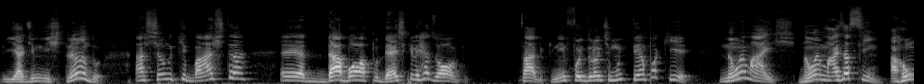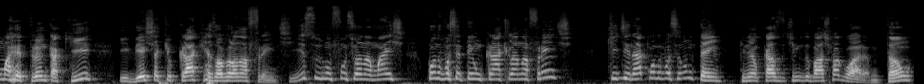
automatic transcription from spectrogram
e administrando achando que basta é, dar a bola pro 10 que ele resolve sabe? Que nem foi durante muito tempo aqui. Não é mais. Não é mais assim. Arruma uma retranca aqui e deixa que o craque resolve lá na frente. Isso não funciona mais quando você tem um craque lá na frente, que dirá quando você não tem, que nem é o caso do time do Vasco agora. Então,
